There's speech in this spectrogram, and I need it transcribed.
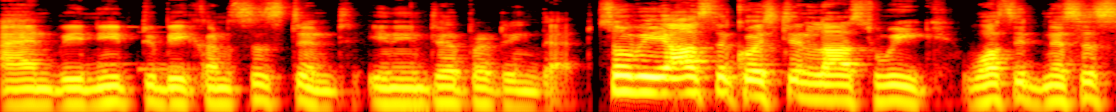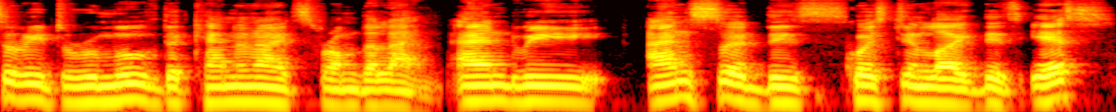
and we need to be consistent in interpreting that. So we asked the question last week was it necessary to remove the Canaanites from the land? And we answered this question like this yes,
